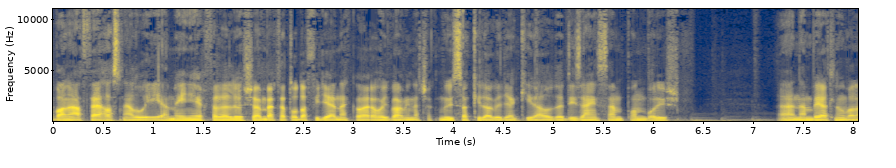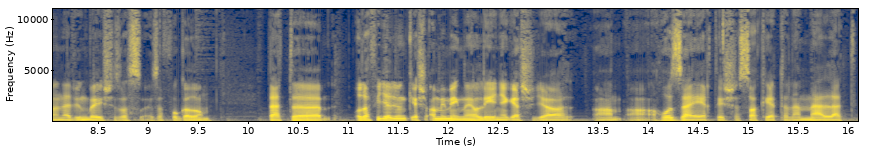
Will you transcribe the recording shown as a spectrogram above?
van a felhasználó élményért felelős ember, tehát odafigyelnek arra, hogy valami ne csak műszakilag legyen kiváló, de design szempontból is. Nem véletlenül van a nevünkben is ez a, ez a fogalom. Tehát ö, odafigyelünk, és ami még nagyon lényeges, hogy a, a, a hozzáértés, a szakértelem mellett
